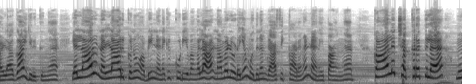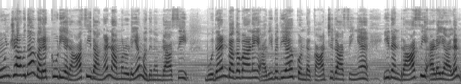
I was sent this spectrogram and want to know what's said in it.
அழகா இருக்குங்க. எல்லாரும் நல்லா இருக்கணும் அப்படின்னு நினைக்கக்கூடியவங்களா நம்மளுடைய முதனம் ராசிக்காரங்க நினைப்பாங்க. கால சக்கரத்துல மூன்றாவதா வரக்கூடிய ராசி தாங்க நம்மளுடைய முதனம் ராசி. புதன் பகவானை அதிபதியாக கொண்ட காற்று ராசிங்க. இதன் ராசி அடையாளம்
